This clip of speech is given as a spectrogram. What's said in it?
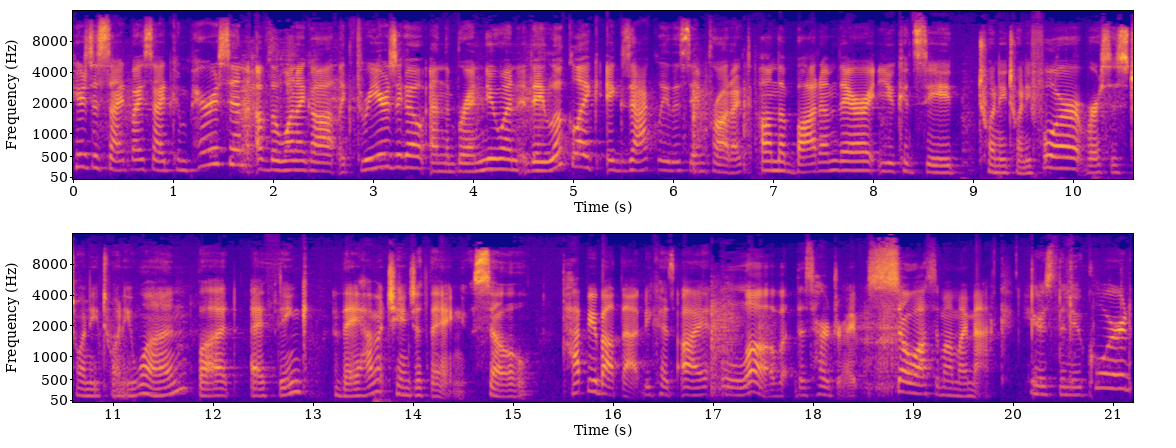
Here's a side-by-side -side comparison of the one I got like three years ago and the brand new one. They look like exactly the same product. On the bottom there, you could see 2024 versus 2021, but I think they haven't changed a thing. So happy about that because I love this hard drive. So awesome on my Mac. Here's the new cord.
